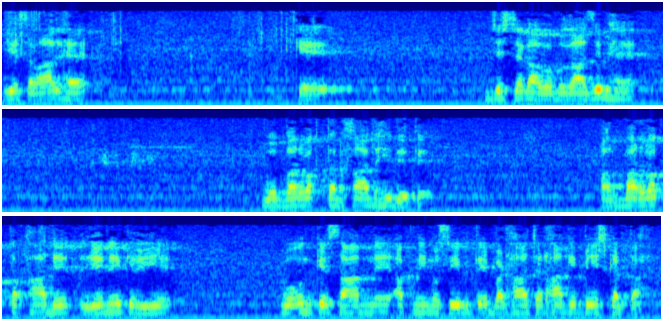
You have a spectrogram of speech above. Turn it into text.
یہ سوال ہے کہ جس جگہ وہ ملازم ہیں وہ بر وقت تنخواہ نہیں دیتے۔ اور بر وقت تنخواہ لینے کے لیے وہ ان کے سامنے اپنی مصیبتیں بڑھا چڑھا کے پیش کرتا ہے۔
